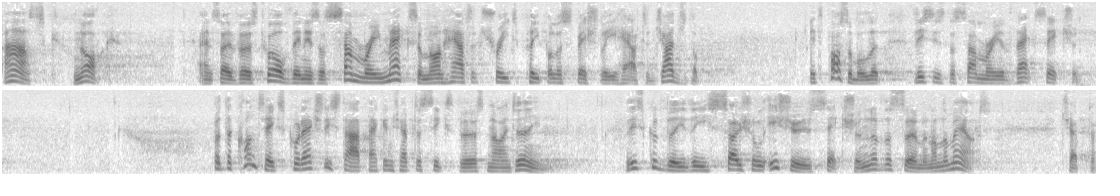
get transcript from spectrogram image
ask, knock, and so verse 12 then is a summary maxim on how to treat people, especially how to judge them. It's possible that this is the summary of that section. But the context could actually start back in chapter 6, verse 19. This could be the social issues section of the Sermon on the Mount. Chapter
